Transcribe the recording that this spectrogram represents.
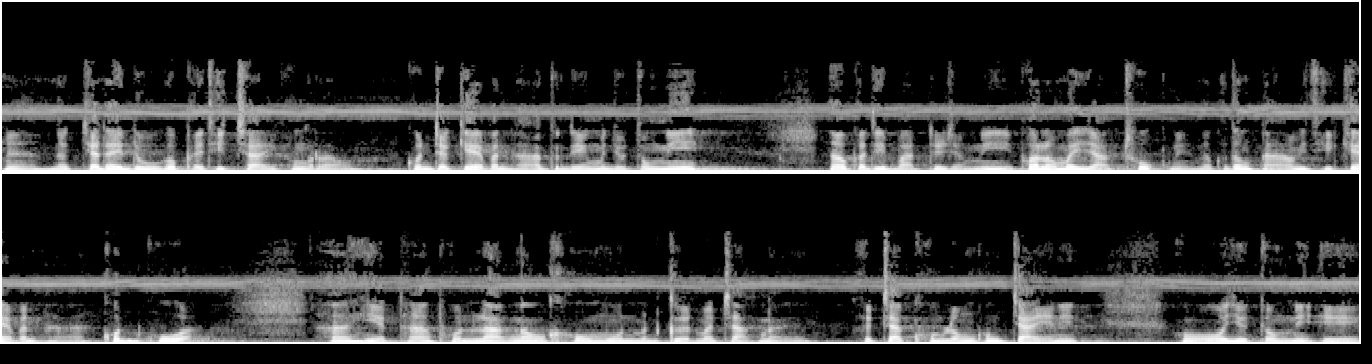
เนี่ยจะได้ดูเข้าไปที่ใจของเรา คนจะแก้ปัญหาตนเองมันอยู่ตรงนี้ เราปฏิบัติอยู่อย่างนี้พอเราไม่อยากทุกข์เนี่ยเราก็ต้องหาวิธีแก้ปัญหา ค้นคั่วหาเหตุหาผลลากเง่าข้อมูลมันเกิดมาจากไหน เกิดจากความหลงของใจนี่โอ้อยู่ตรงนี้เอง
